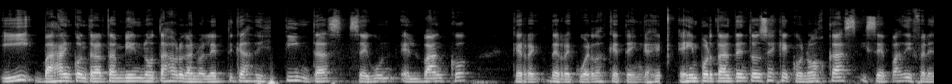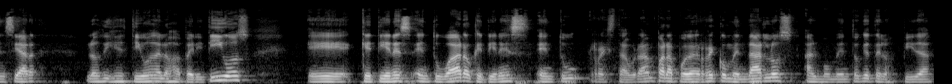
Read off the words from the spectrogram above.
Y vas a encontrar también notas organolépticas distintas según el banco de recuerdos que tengas. Es importante entonces que conozcas y sepas diferenciar los digestivos de los aperitivos eh, que tienes en tu bar o que tienes en tu restaurante para poder recomendarlos al momento que te los pida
